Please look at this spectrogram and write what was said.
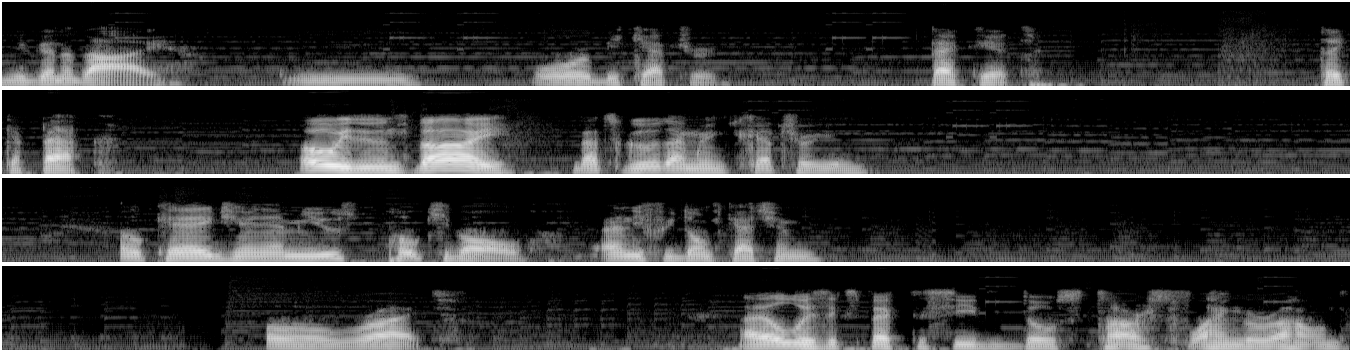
You're gonna die. Mm, or be captured. Peck it. Take a peck. Oh, he didn't die! That's good, I'm going to capture you. Okay, JNM used Pokeball. And if we don't catch him... Alright. I always expect to see those stars flying around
